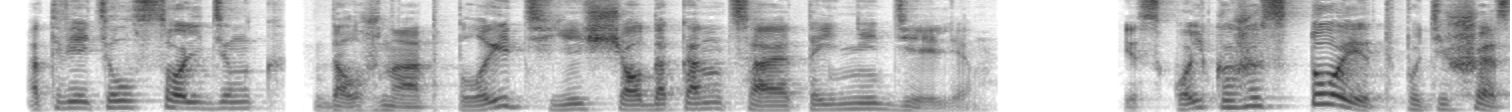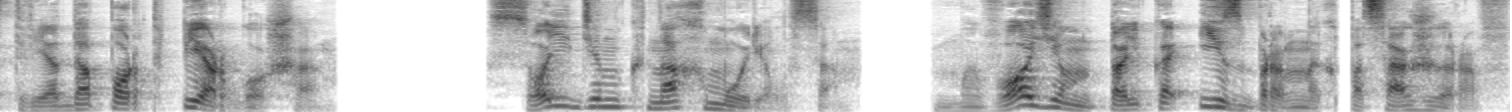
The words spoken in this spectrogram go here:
— ответил Сольдинг, — «должна отплыть еще до конца этой недели». «И сколько же стоит путешествие до порт Пергоша?» Сольдинг нахмурился. «Мы возим только избранных пассажиров.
